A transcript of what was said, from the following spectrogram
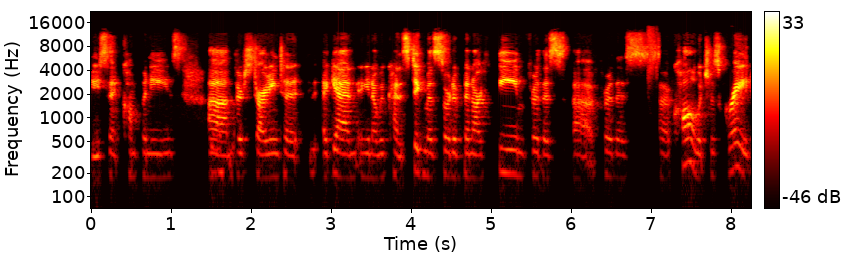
adjacent companies. Um, they're starting to, again, you know, we've kind of stigma sort of been our theme for this uh, for this uh, call, which is great.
